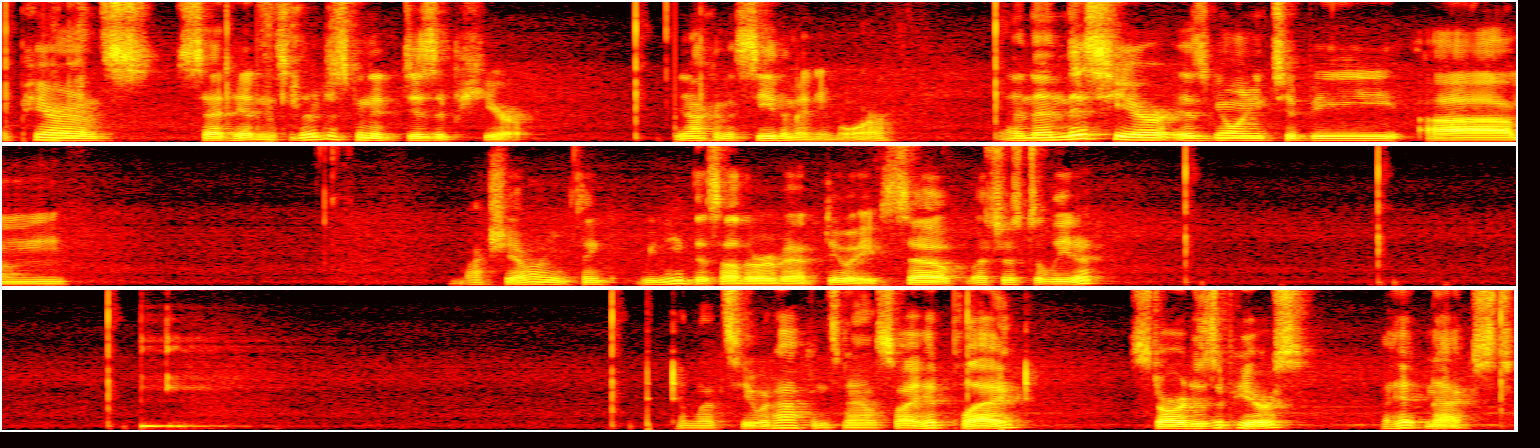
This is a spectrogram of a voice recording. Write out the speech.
appearance, set hidden. So they're just going to disappear. You're not going to see them anymore. And then this here is going to be, um, actually I don't even think we need this other event, do we? So let's just delete it. And let's see what happens now. So I hit play, star disappears, I hit next,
